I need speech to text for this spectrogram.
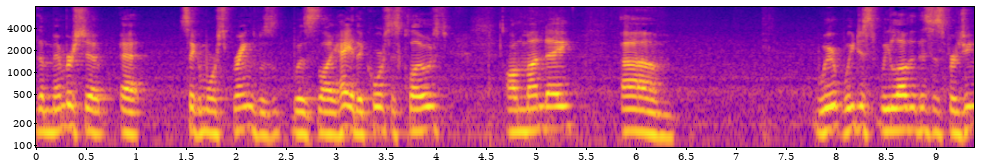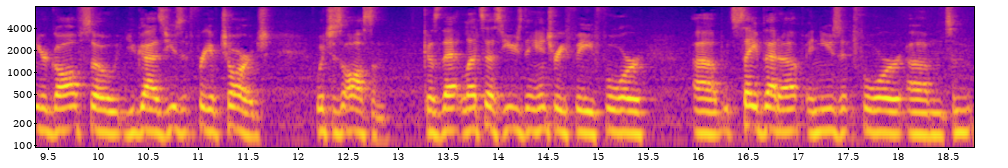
the membership at Sycamore Springs was was like, hey, the course is closed on Monday. Um, we we just we love that this is for junior golf, so you guys use it free of charge, which is awesome because that lets us use the entry fee for uh, save that up and use it for um, some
